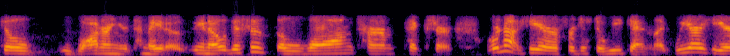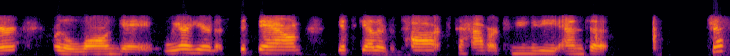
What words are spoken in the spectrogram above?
still watering your tomatoes. You know, this is the long term picture. We're not here for just a weekend. Like we are here for the long game. We are here to sit down, get together to talk, to have our community, and to just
